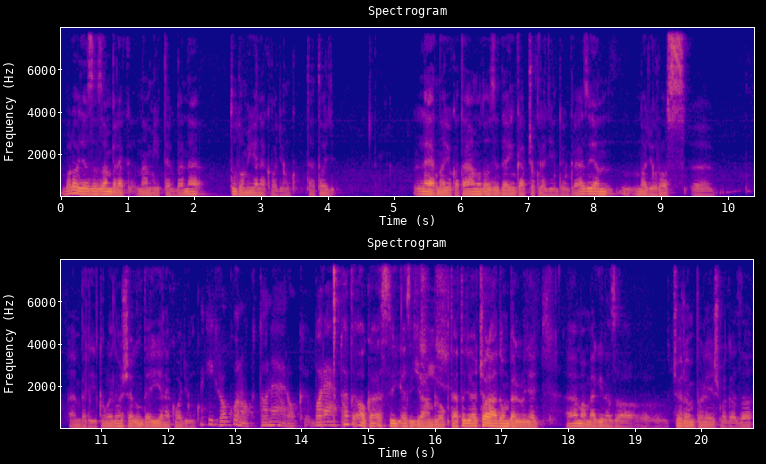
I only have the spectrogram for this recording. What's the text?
valahogy ez az emberek nem hittek benne, tudom, ilyenek vagyunk. Tehát, hogy lehet nagyokat álmodozni, de inkább csak legyintünk rá. Ez ilyen nagyon rossz ö, emberi tulajdonságunk, de ilyenek vagyunk. Nekik rokonok, tanárok, barátok? Hát akár, ez így, ez így ámblok. Tehát, hogy a családon belül ugye egy, már megint az a csörömpölés, meg az a,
